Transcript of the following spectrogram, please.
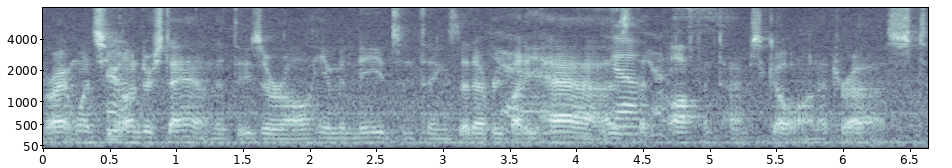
Right, once you Yeah. understand that these are all human needs and things that everybody Yeah. has Yeah. that Yes. oftentimes go unaddressed.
